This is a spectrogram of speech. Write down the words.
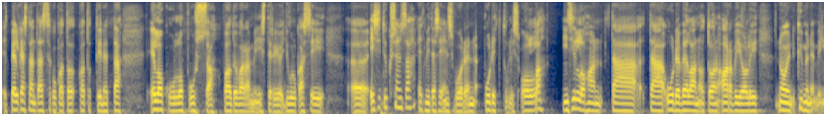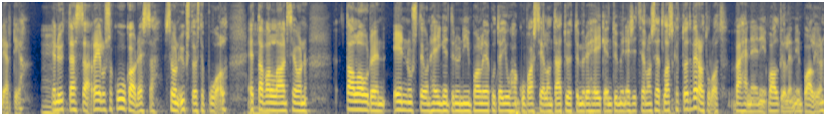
Et pelkästään tässä, kun katsottiin, että elokuun lopussa valtiovarainministeriö julkaisi ö, esityksensä, että mitä se ensi vuoden budjetti tulisi olla, niin silloinhan tämä uuden velanoton arvio oli noin 10 miljardia. Mm. Ja nyt tässä reilussa kuukaudessa se on 11,5. Että mm. tavallaan se on talouden ennuste on heikentynyt niin paljon, kuten Juha kuvasi, siellä on tämä työttömyyden heikentyminen, sitten siellä on se, että laskettu, että verotulot vähenee niin valtiolle niin paljon.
